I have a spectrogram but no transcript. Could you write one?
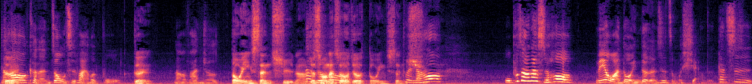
然后可能中午吃饭也会播，对，然后反正就抖音神曲啦，就从那时候就有抖音神曲。对。然后我不知道那时候没有玩抖音的人是怎么想的，但是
